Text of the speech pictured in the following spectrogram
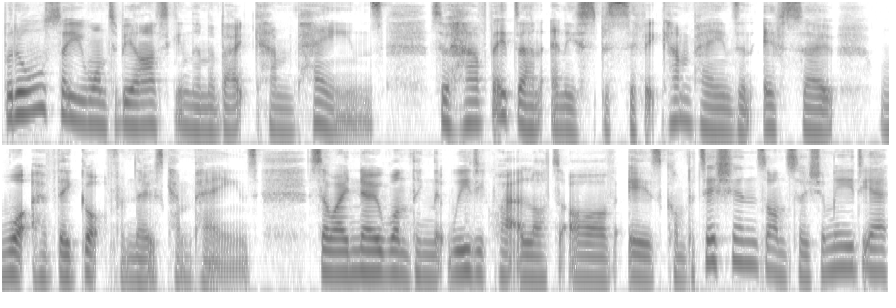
But also you want to be asking them about campaigns. So have they done any specific campaigns? And if so what have they got from those campaigns? So i know one thing that we do quite a lot of is competitions on social media.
